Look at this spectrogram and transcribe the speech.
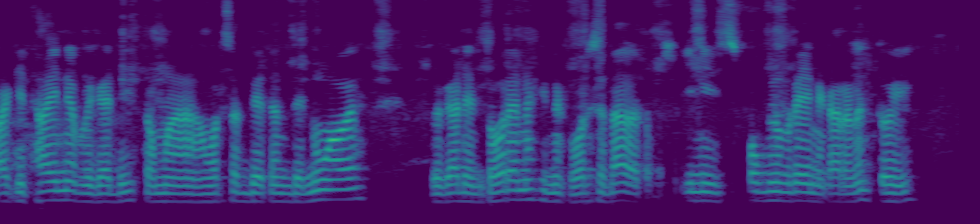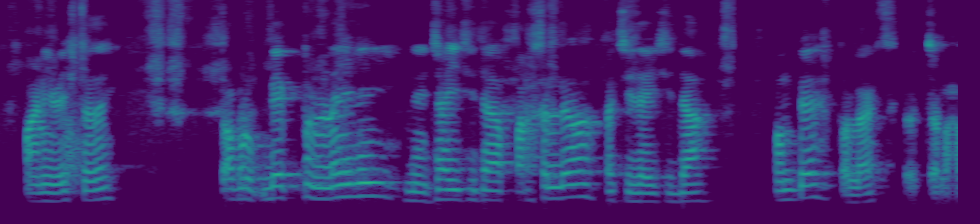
બાકી થાય ને આપણી ગાડી, તો હમણાં વરસાદ બે ત્રણ દી ન આવે. તો ગાડીને ધોરે નાખીને વરસાદ આવે તો પછી એની પ્રોબ્લેમ રહે એના કારણે તો એ પાણી વેસ્ટ થાય. તો આપણું બેગ પણ લઈ લઈ ને જાય સીધા પાર્સલ લેવા, પછી જાય સીધા પંપે તો લેટ્સ ચલો.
